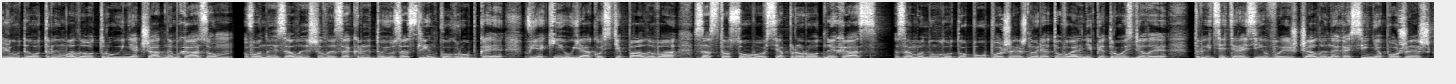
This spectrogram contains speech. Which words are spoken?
люди отримали отруєння чадним газом. Вони залишили закритою заслінку грубки, в якій у якості палива застосовувався природний газ. За минулу добу пожежно-рятувальні підрозділи 30 разів виїжджали на гасіння пожеж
